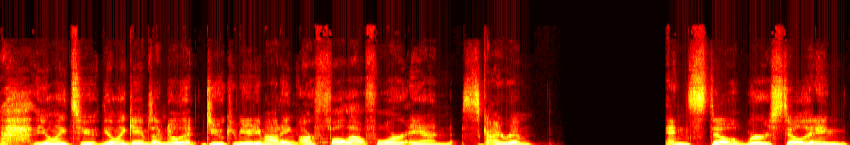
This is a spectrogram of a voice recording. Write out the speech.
the only two the only games I know that do community modding are Fallout 4 and Skyrim. And still we're still hitting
